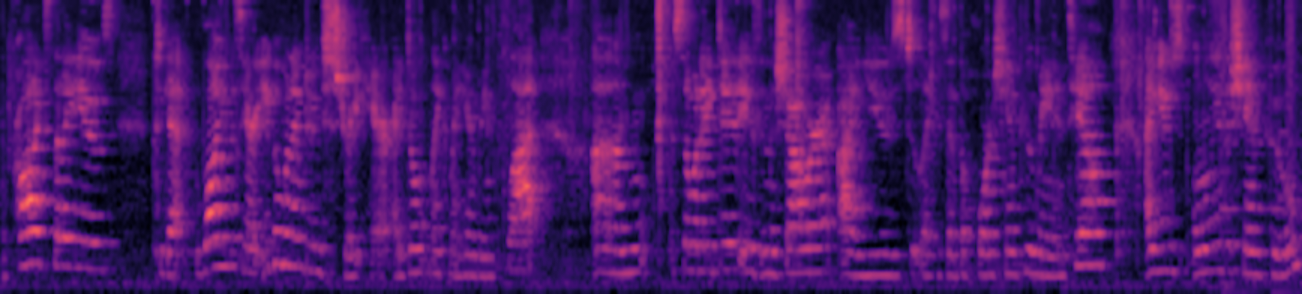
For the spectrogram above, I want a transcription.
the products that I use to get voluminous hair even when I'm doing straight hair. I don't like my hair being flat. Um, so what I did is in the shower I used like I said the horse shampoo mane and tail. I used only the shampoo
